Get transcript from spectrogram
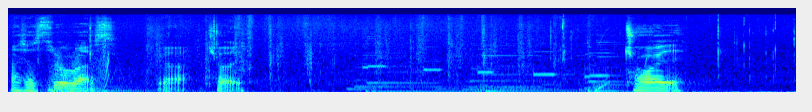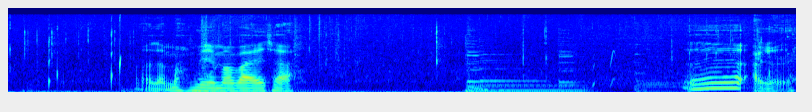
Ach, das ist sowas. Ja, toll. Toll. Na, dann machen wir mal weiter. Äh, Angel.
